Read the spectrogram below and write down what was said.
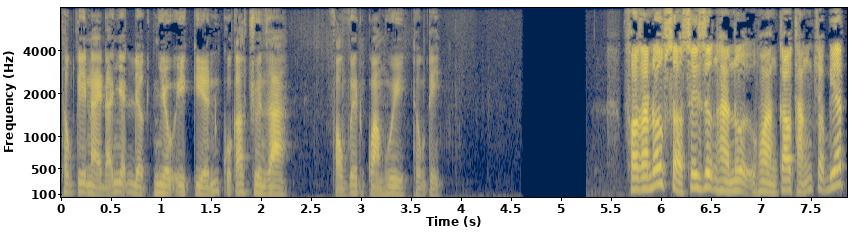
Thông tin này đã nhận được nhiều ý kiến của các chuyên gia. Phóng viên Quang Huy thông tin. Phó Giám đốc Sở Xây dựng Hà Nội Hoàng Cao Thắng cho biết,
